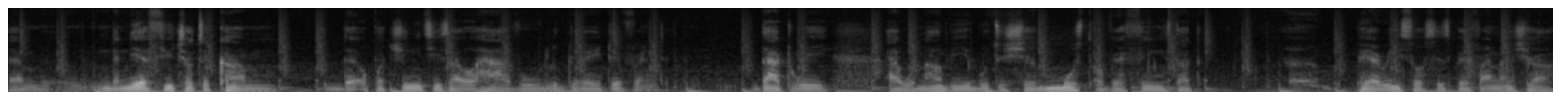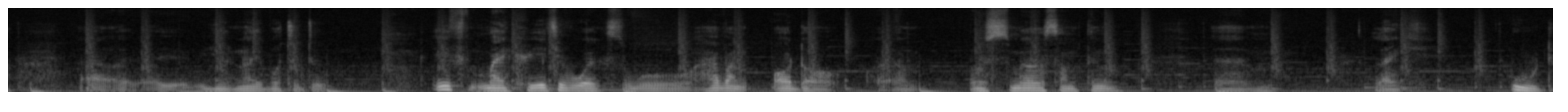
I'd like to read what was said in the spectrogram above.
um, in the near future to come, the opportunities I will have will look very different. That way, I will now be able to share most of the things that uh, per resources, per financial uh, you're not able to do. If my creative works will have an odor, um, will smell something um, like oud.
